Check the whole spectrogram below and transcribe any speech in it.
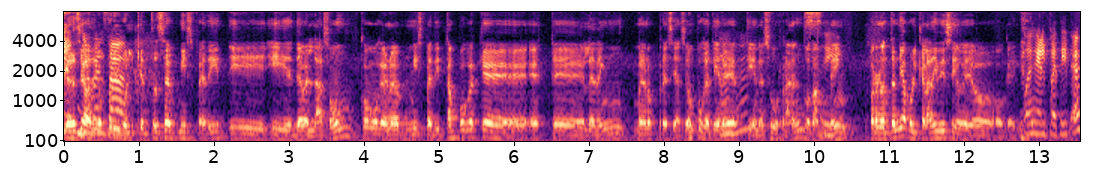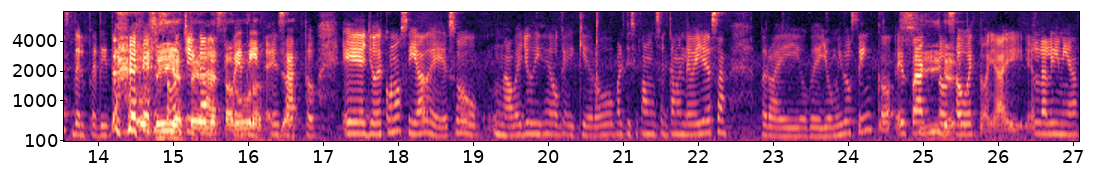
yo decía, Yo Dios, pero ¿y por qué entonces Miss Petit y, y de verdad son como que no, Miss Petit tampoco es que este le den menospreciación porque tiene, tiene su rango Sí. también. Pero no entendía por qué la división y yo, ok. Pues el petit es del petit. Oh, sí, Son este, chicas petit, exacto. Eh, yo desconocía de eso. Una vez yo dije, ok, quiero participar en un certamen de belleza, pero ahí, ok, yo mido 5, exacto, que- so estoy ahí en la línea.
